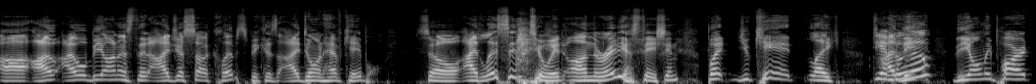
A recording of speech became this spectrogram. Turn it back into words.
Uh, I I will be honest that I just saw clips because I don't have cable, so I listened to it on the radio station. But you can't like. Do you have uh, the- Hulu? The, only part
